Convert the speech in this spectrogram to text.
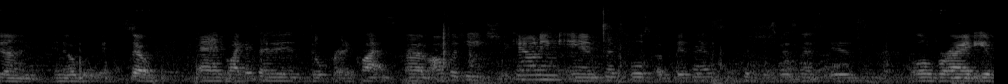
done and over with. So, and like I said, it is dual credit class. Um, also teach accounting and principles of business. Principles of business is a little variety of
